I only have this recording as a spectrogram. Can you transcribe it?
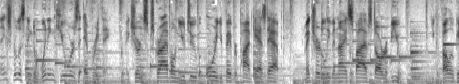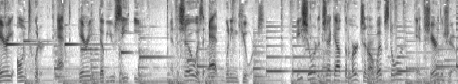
Thanks for listening to Winning Cures Everything. Make sure and subscribe on YouTube or your favorite podcast app, and make sure to leave a nice five star review. You can follow Gary on Twitter at GaryWCE, and the show is at Winning Cures. Be sure to check out the merch in our web store and share the show.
